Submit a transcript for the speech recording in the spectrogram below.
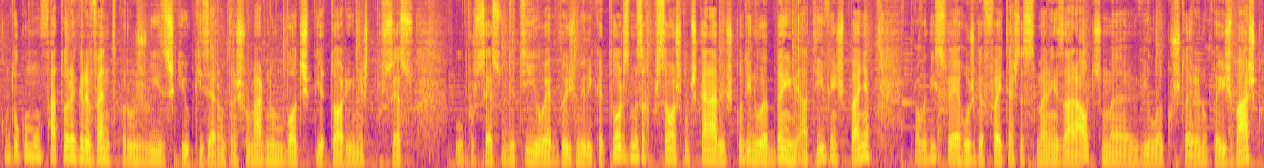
contou como um fator agravante para os juízes que o quiseram transformar num bode expiatório neste processo. O processo de Tio é de 2014, mas a repressão aos clubes canábicos continua bem ativa em Espanha. Prova disso é a rusga feita esta semana em Zarautos, uma vila costeira no País Basco.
